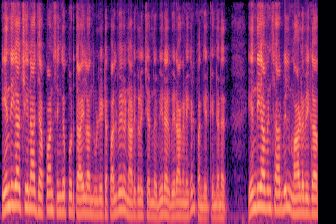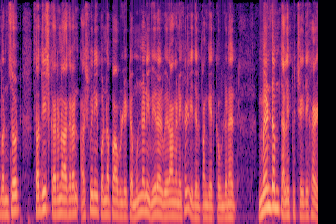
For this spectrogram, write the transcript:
இந்தியா சீனா ஜப்பான் சிங்கப்பூர் தாய்லாந்து உள்ளிட்ட பல்வேறு நாடுகளைச் சேர்ந்த வீரர் வீராங்கனைகள் பங்கேற்கின்றனர். இந்தியாவின் சார்பில் மாளவிகா பன்சோட் சதீஷ் கருணாகரன் அஸ்வினி பொன்னப்பா உள்ளிட்ட முன்னணி வீரர் வீராங்கனைகள் இதில் பங்கேற்க உள்ளனர். மீண்டும் தலைப்புச் செய்திகள்.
